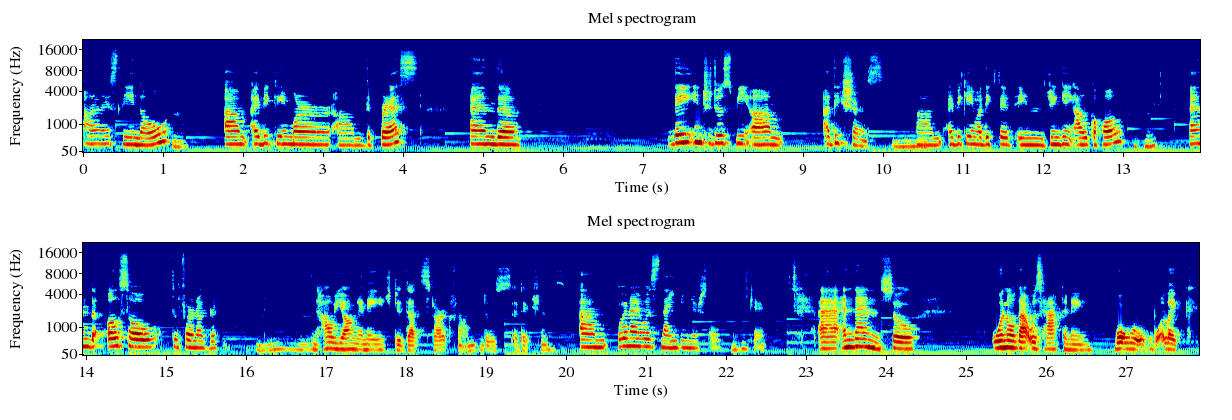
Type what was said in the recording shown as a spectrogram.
Honestly, no. Mm. Um, I became more um, depressed, and uh, they introduced me um, addictions. Mm. Um, I became addicted in drinking alcohol mm-hmm. and also to pornography. Mm. How young an age did that start from, those addictions? Um, when I was 19 years old. Mm-hmm. Okay. Uh, and then, so when all that was happening, what, what like,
